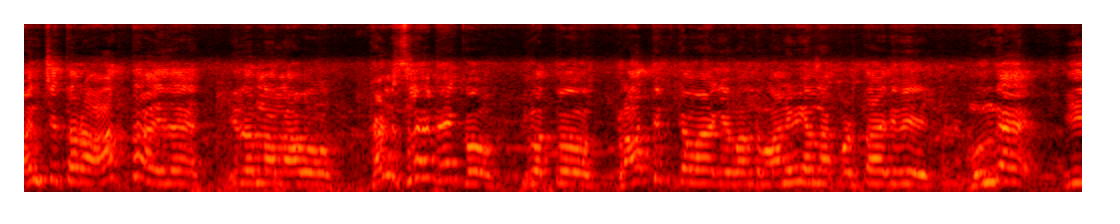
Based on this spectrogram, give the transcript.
ವಂಚಿತರ ಆಗ್ತಾ ಇದೆ. ಇದನ್ನು ನಾವು ಖಂಡಿಸಲೇಬೇಕು ಇವತ್ತು ಪ್ರಾಥಮಿಕವಾಗಿ ಒಂದು ಮನವಿಯನ್ನು ಕೊಡ್ತಾ ಇದ್ದೀವಿ ಮುಂದೆ ಈ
